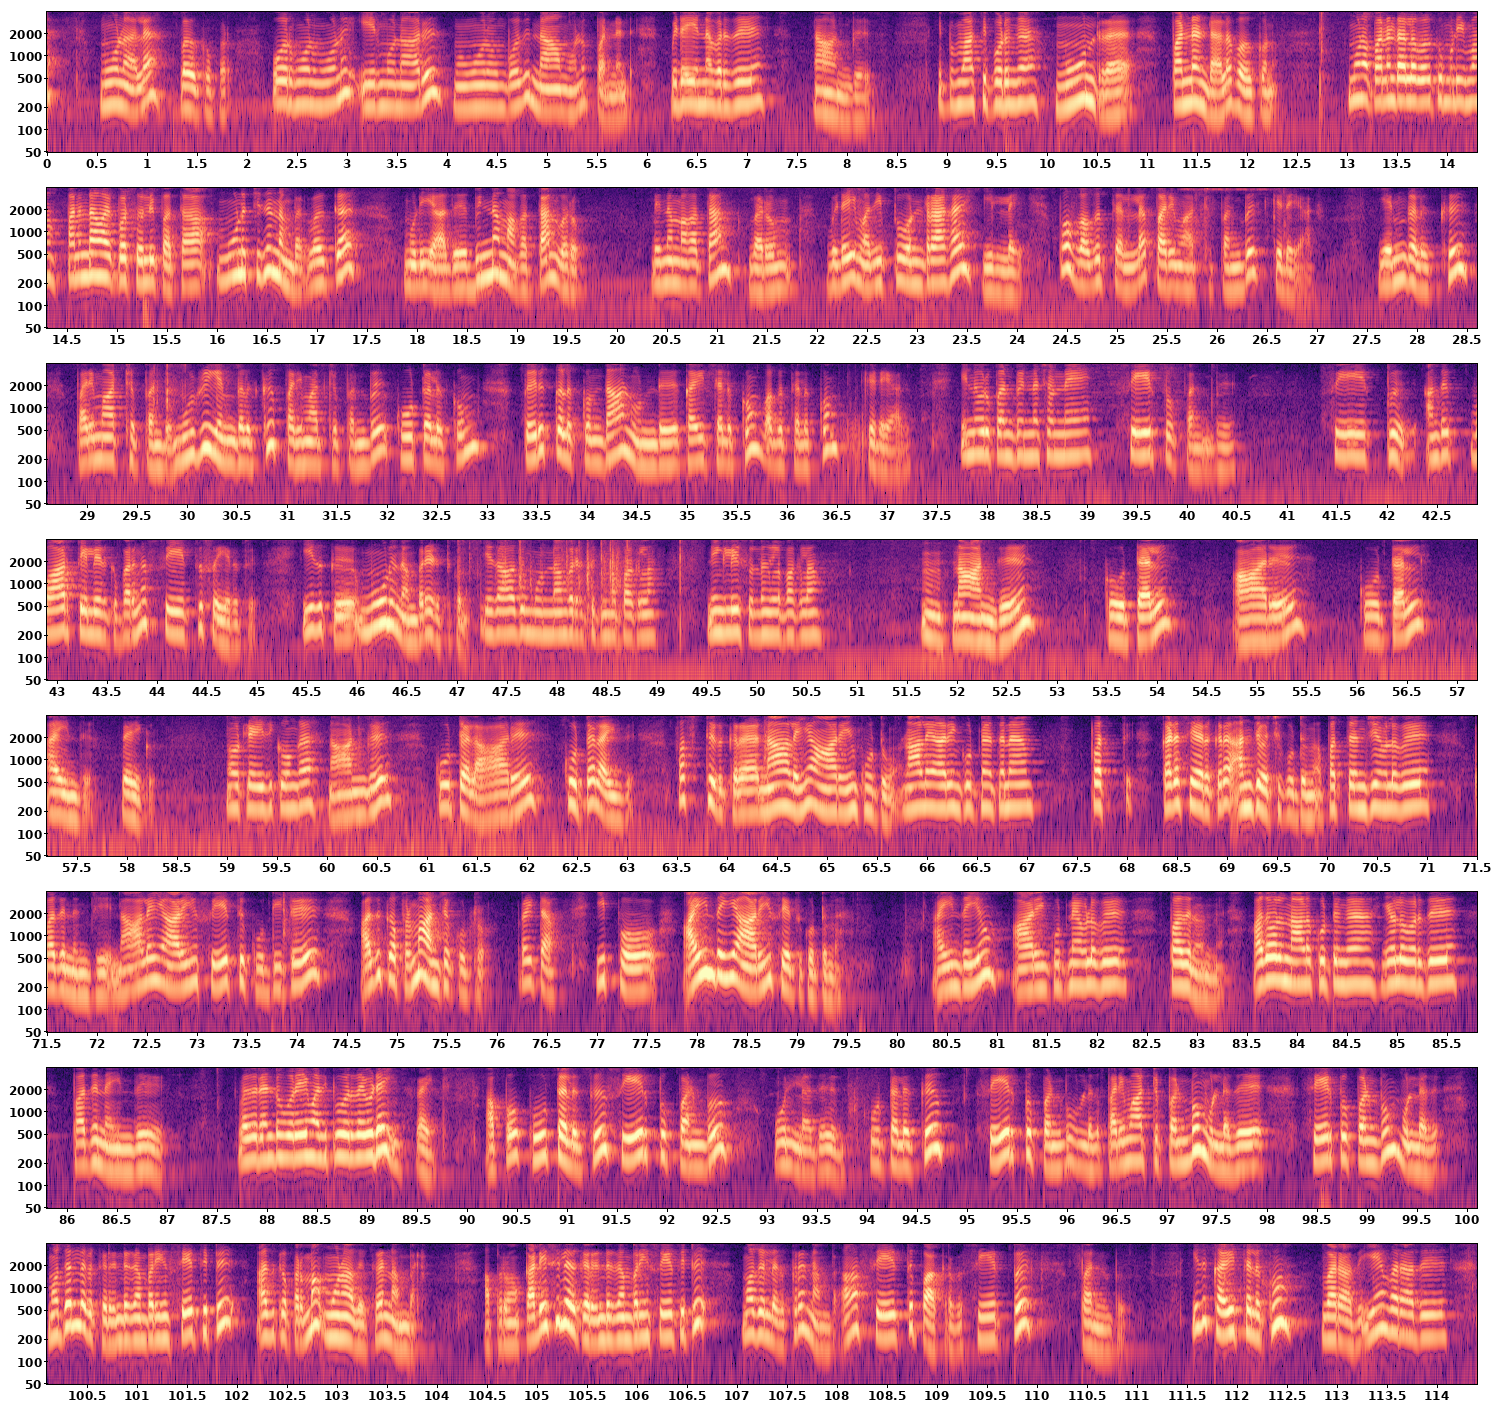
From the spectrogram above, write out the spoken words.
மூணால் வகுக்க போகிறோம் ஒரு மூணு மூணு இரு மூணு ஆறு மூணு ஒம்பது நான் மூணு பன்னெண்டு. விடை என்ன வருது? நான்கு. இப்போ மாற்றி போடுங்க. மூன்றை பன்னெண்டால் வகுக்கணும். மூணு பன்னெண்டால் வகுக்க முடியுமா? பன்னெண்டாம் வாய்ப்பாடு சொல்லி பார்த்தா மூணு சின்ன நம்பர் வகுக்க முடியாது. பின்னமாகத்தான் வரும். பின்னமாகத்தான் வரும். விடை மதிப்பு ஒன்றாக இல்லை. இப்போ வகுத்தல்ல பரிமாற்று பண்பு கிடையாது. எண்களுக்கு பரிமாற்று பண்பு முழு எண்களுக்கு பரிமாற்று பண்பு கூட்டலுக்கும் பெருக்கலுக்கும் தான் உண்டு. கழித்தலுக்கும் வகுத்தலுக்கும் கிடையாது. இன்னொரு பண்பு என்ன சொன்னேன் சேர்ப்பு பண்பு. சேர்ப்பு. அந்த வார்த்தையில் இருக்குது பாருங்கள் சேர்த்து செய்கிறது இதுக்கு மூணு நம்பர் எடுத்துக்கணும். ஏதாவது மூணு நம்பர் எடுத்துக்கோங்க பார்க்கலாம். நீங்களே சொல்லுங்களேன் பார்க்கலாம். ம் நான்கு கூட்டல் ஆறு கூட்டல் ஐந்து. வெரி குட் நோட்டில் எழுதிக்கோங்க. நான்கு கூட்டல் ஆறு கூட்டல் ஐந்து. ஃபஸ்ட்டு இருக்கிற நாலையும் ஆறையும் கூட்டுவோம். நாலையும் ஆறையும் கூட்டினா எத்தனை? பத்து. கடைசியாக இருக்கிற அஞ்சை வச்சு கூட்டுங்க. பத்தஞ்சு எவ்வளவு? பதினஞ்சு. நாலையும் ஆறையும் சேர்த்து கூட்டிட்டு அதுக்கப்புறமா அஞ்சை கூட்டுறோம். ரைட்டா இப்போது ஐந்தையும் ஆறையும் சேர்த்து கூட்டுங்க. ஐந்தையும் ஆறையும் கூட்டினா எவ்வளவு? பதினொன்று அதோட நாலு கூட்டுங்க. எவ்வளோ வருது? பதினைந்து. அது ரெண்டும் ஒரே மதிப்பு வருதை விடை? ரைட் அப்போது கூட்டலுக்கு சேர்ப்பு பண்பு உள்ளது. கூட்டலுக்கு சேர்ப்பு பண்பு உள்ளது. பரிமாற்று பண்பும் உள்ளது. சேர்ப்பு பண்பும் உள்ளது. முதல்ல இருக்க ரெண்டு நம்பரையும் சேர்த்துட்டு அதுக்கப்புறமா மூணாவது இருக்கிற நம்பர் அப்புறம் கடைசியில் இருக்கிற ரெண்டு நம்பரையும் சேர்த்துட்டு முதல்ல இருக்கிற நம்பர். அதான் சேர்த்து பார்க்குறது. சேர்ப்பு பண்பு. இது கழித்தலுக்கும் வராது. ஏன் வராது?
